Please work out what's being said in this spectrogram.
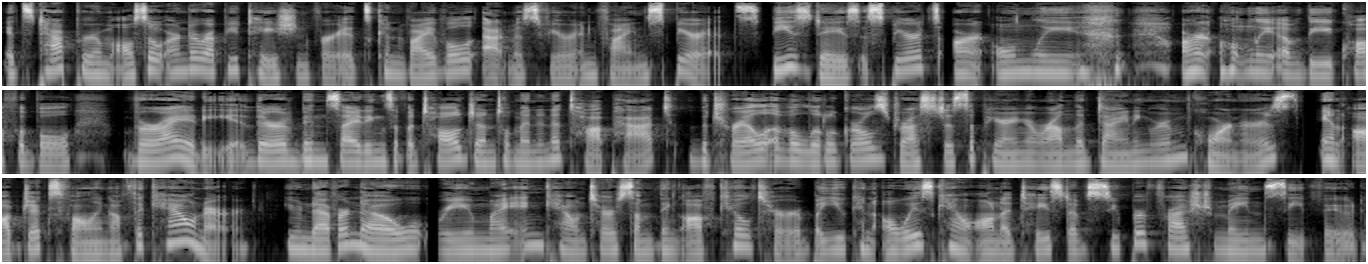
Its tap room also earned a reputation for its convivial atmosphere and fine spirits. These days, spirits aren't only aren't only of the quaffable variety. There have been sightings of a tall gentleman in a top hat, the trail of a little girl's dress disappearing around the dining room corners, and objects falling off the counter. You never know where you might encounter something off kilter, but you can always count on a taste of super fresh Maine seafood.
